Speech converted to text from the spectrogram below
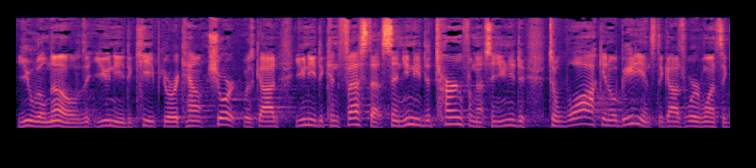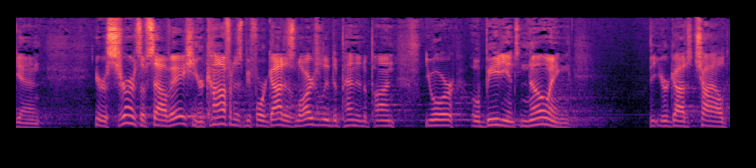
you will know that you need to keep your account short with God. You need to confess that sin. You need to turn from that sin. You need to, to walk in obedience to God's word once again. Your assurance of salvation, your confidence before God is largely dependent upon your obedience, knowing that you're God's child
